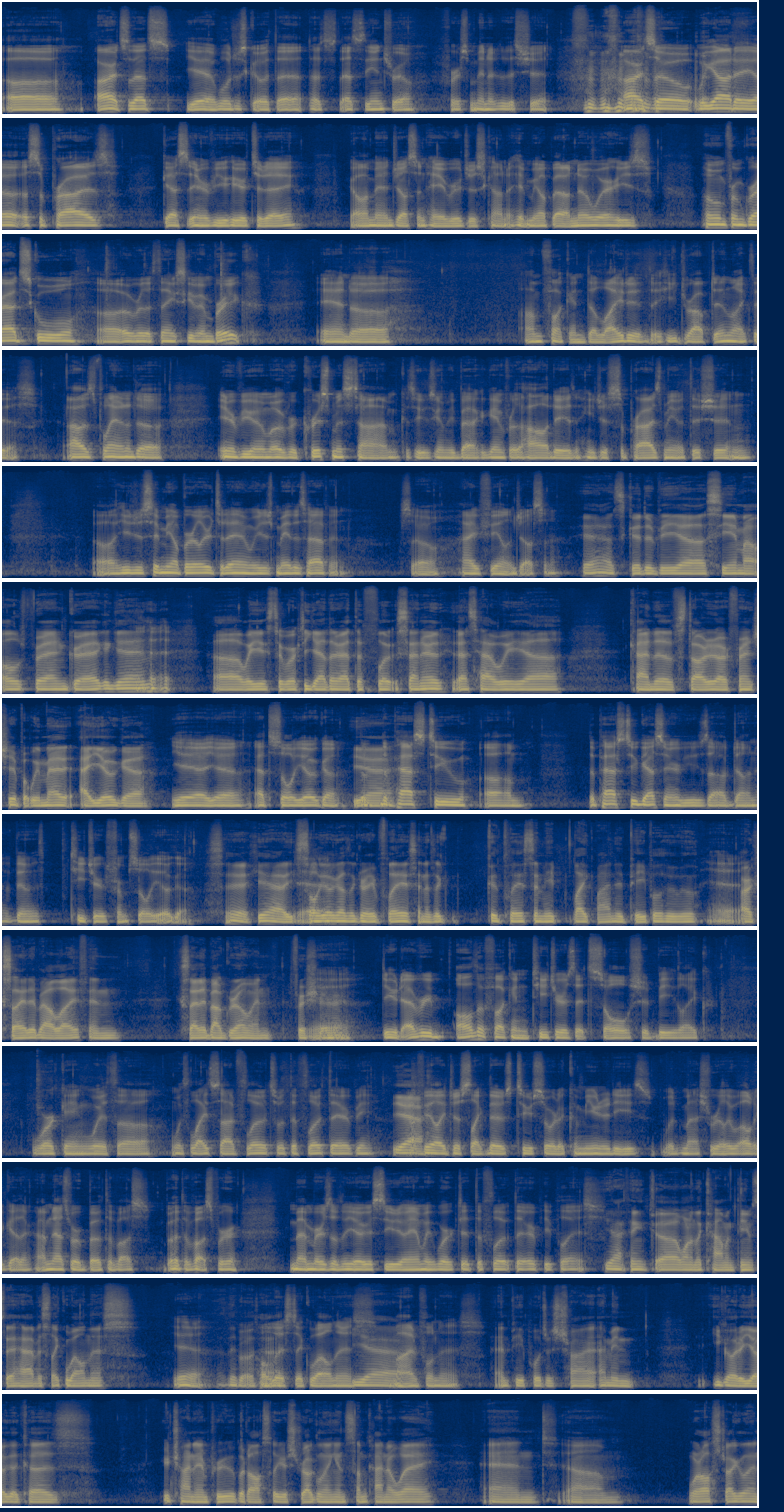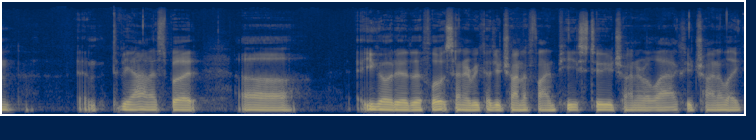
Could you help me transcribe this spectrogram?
Uh, all right, so that's yeah, we'll just go with that. That's that's the intro. First minute of this shit. all right, so we got a uh, a surprise guest interview here today. Got my man Justin Haber just kind of hit me up out of nowhere. He's home from grad school uh, over the Thanksgiving break, and uh, I'm fucking delighted that he dropped in like this. I was planning to interview him over Christmas time because he was going to be back again for the holidays, and he just surprised me with this shit. And uh, he just hit me up earlier today, and we just made this happen. So, how you feeling, Justin? yeah, it's good to be uh, seeing my old friend Greg again. uh, we used to work together at the Float Center. That's how we uh, kind of started our friendship. But we met at yoga. Yeah, yeah, at Soul Yoga. The- Yeah. The, past two, um, the past two guest interviews I've done have been with teachers from Soul Yoga. Sick. Yeah, Soul Yeah. Yoga is a great place, and it's a good place to meet like-minded people who Yeah. are excited about life and excited about growing for sure. Yeah. Dude, every all the fucking teachers at Soul should be like working with uh with Light Side Floats with the float therapy. Yeah. I feel like just like those two sort of communities would mesh really well together. I mean that's where both of us both of us were members of the yoga studio and we worked at the float therapy place. Yeah, I think uh, one of the common themes they have is like wellness. Yeah. They both have. Holistic wellness, Yeah. mindfulness. and people just try. I mean, you go to yoga because you're trying to improve, but also you're struggling in some kind of way, and um, we're all struggling, and to be honest, but. Uh, you go to the float center because you're trying to find peace too. You're trying to relax. You're trying to like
